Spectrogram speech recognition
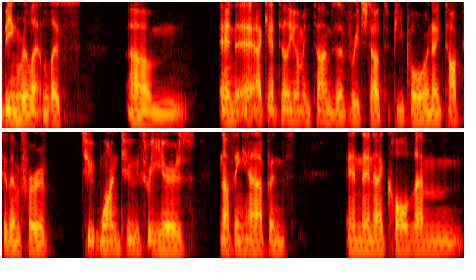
being relentless. Um, and I can't tell you how many times I've reached out to people and I talk to them for two, one, two, three years. Nothing happens, and then I call them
